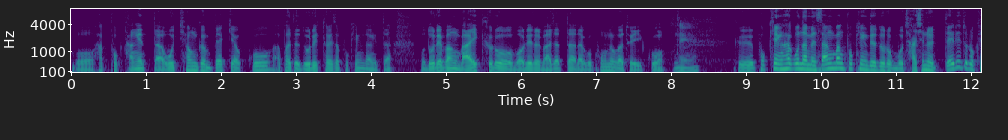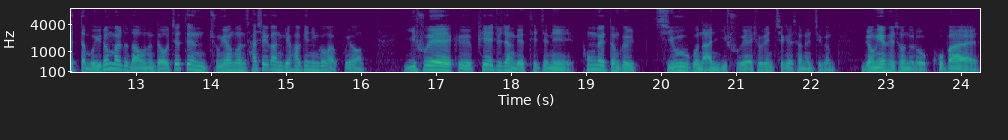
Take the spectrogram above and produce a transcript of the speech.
뭐 학폭 당했다, 옷 현금 뺏겼고 아파트 놀이터에서 폭행당했다, 뭐 노래방 마이크로 머리를 맞았다라고 폭로가 돼 있고 네. 그 폭행하고 나면 쌍방 폭행되도록 뭐 자신을 때리도록 했다 뭐 이런 말도 나오는데 어쨌든 중요한 건 사실관계 확인인 것 같고요. 이후에 그 피해 주장 네티즌이 폭로했던 글 지우고 난 이후에 효린 측에서는 지금 명예훼손으로 고발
